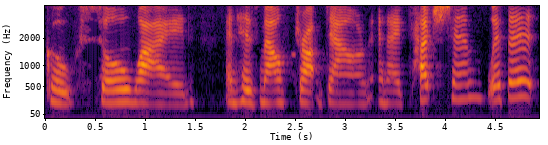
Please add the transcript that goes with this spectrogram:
go so wide and his mouth dropped down and I touched him with it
